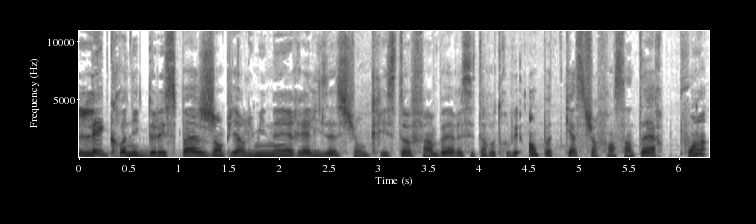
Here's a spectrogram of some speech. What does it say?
Les chroniques de l'espace, Jean-Pierre Luminet, réalisation Christophe Imbert et c'est à retrouver en podcast sur franceinter.fr.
